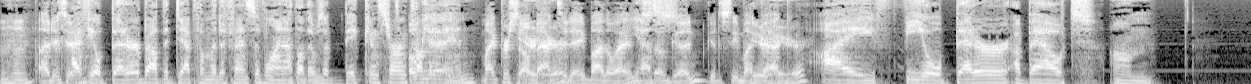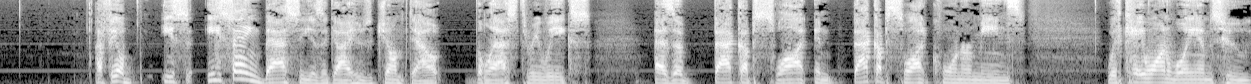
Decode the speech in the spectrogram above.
Mm-hmm. I do too. I feel better about the depth on the defensive line. I thought that was a big concern coming okay. in. Mike Purcell Here, back here. today, by the way. Yes. So good. Good to see Mike Here, back. here. I feel better about. Um, I feel he's he's saying Bassie is a guy who's jumped out the last three weeks as a backup slot, and backup slot corner means with K'Waun Williams, who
